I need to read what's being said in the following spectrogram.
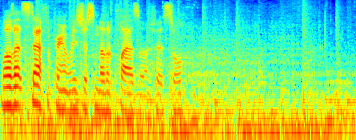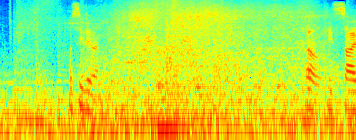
well, that staff apparently is just another plasma pistol. What's he doing? Oh, he's Psy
